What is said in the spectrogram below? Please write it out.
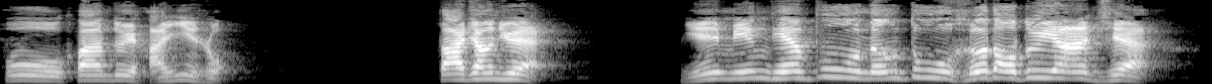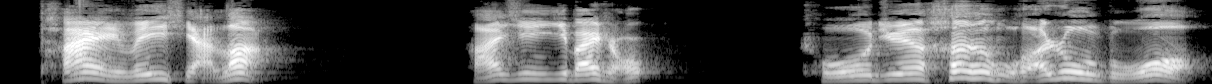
傅宽对韩信说：“大将军，您明天不能渡河到对岸去，太危险了。”韩信一摆手：“楚军恨我入骨。”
